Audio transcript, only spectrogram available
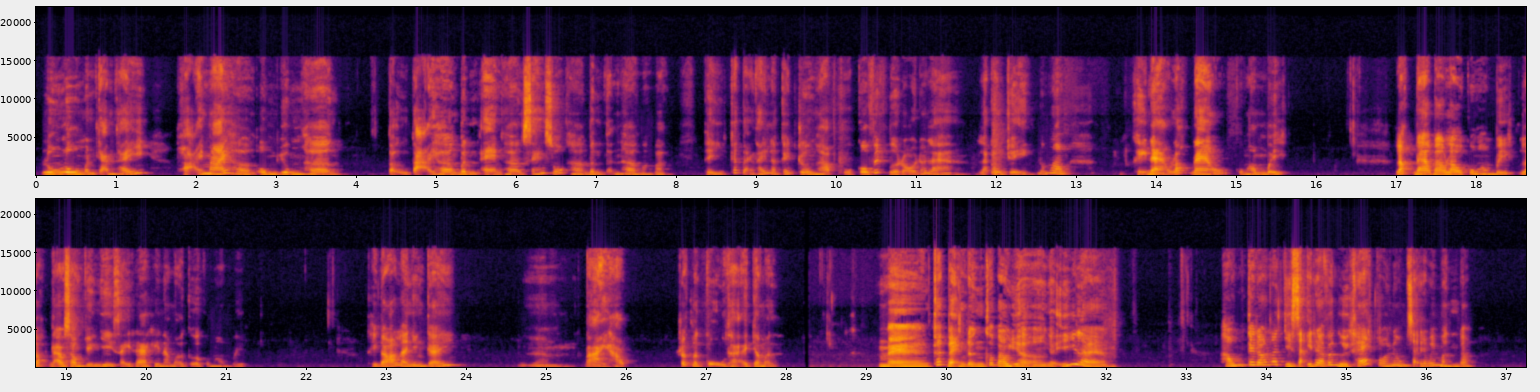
luôn luôn mình cảm thấy thoải mái hơn ung dung hơn tự tại hơn bình an hơn sáng suốt hơn bình tĩnh hơn vân vân. Thì các bạn thấy là cái trường hợp của covid vừa rồi đó là là câu chuyện đúng không? Khi nào lockdown cũng không biết lockdown bao lâu cũng không biết. Lockdown xong chuyện gì xảy ra khi nào mở cửa cũng không biết. Thì đó là những cái bài học rất là cụ thể cho mình. Mà các bạn đừng có bao giờ nghĩ là không, cái đó nó chỉ xảy ra với người khác thôi, nó không xảy ra với mình đâu.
